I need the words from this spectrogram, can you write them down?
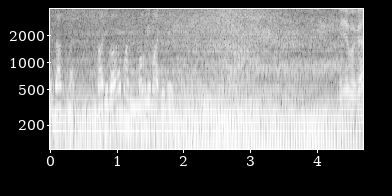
ते जात नाही. गाडी बघा पण मोठी मासे ते. हे बघा.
